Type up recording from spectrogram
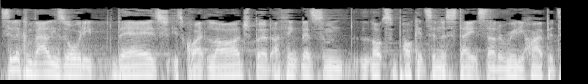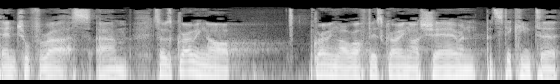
Silicon Valley is already there. It's, it's quite large, but I think there's some lots of pockets in the states that are really high potential for us. Um, so it's growing our growing our office, growing our share, and but sticking to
